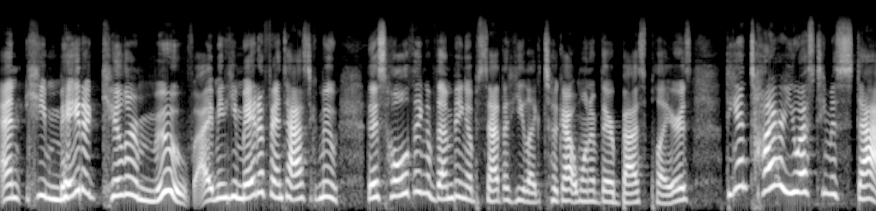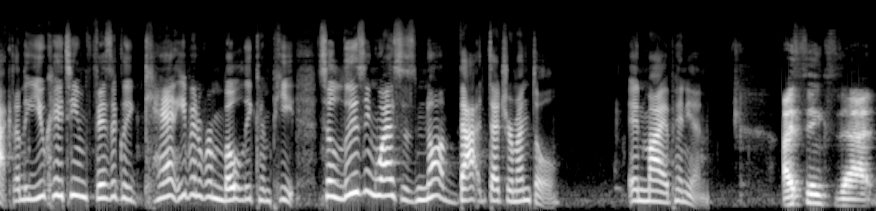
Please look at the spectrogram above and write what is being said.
and he made a killer move. I mean, he made a fantastic move. This whole thing of them being upset that he like took out one of their best players, the entire US team is stacked and the UK team physically can't even remotely compete. So losing Wes is not that detrimental in my opinion. I think that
